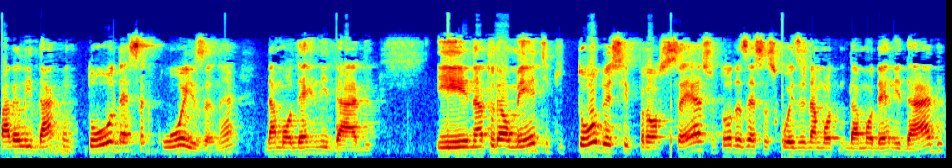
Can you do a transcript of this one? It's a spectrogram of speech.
para lidar com toda essa coisa né, da modernidade. E, naturalmente, que todo esse processo, todas essas coisas da, da modernidade,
